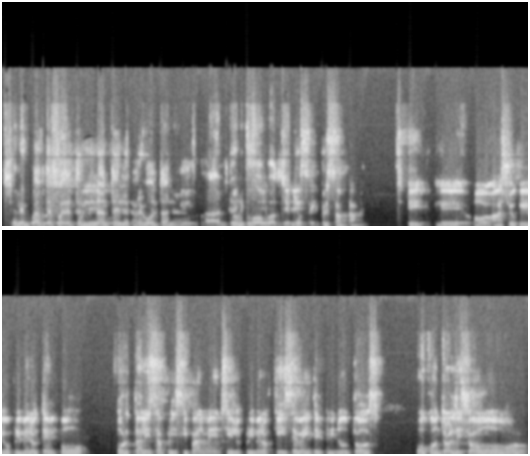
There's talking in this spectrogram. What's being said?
Se el empate fue determinante, le preguntan al técnico Tiene esa impresión también. Sí, eh, o acho que o primeiro tempo Fortaleza principalmente en los primeros 15, 20 minutos o control de juego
